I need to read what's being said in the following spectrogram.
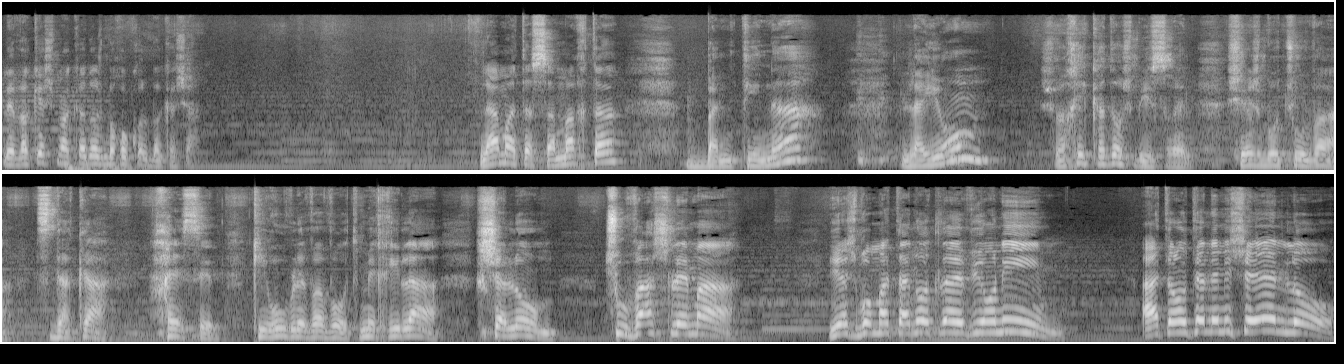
לבקש מהקדוש ברוך הוא כל בקשה. למה אתה שמחת בנתינה ליום שהוא הכי קדוש בישראל, שיש בו תשובה, צדקה, חסד, קירוב לבבות, מחילה, שלום, תשובה שלמה, יש בו מתנות לאביונים, אתה נותן למי שאין לו.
